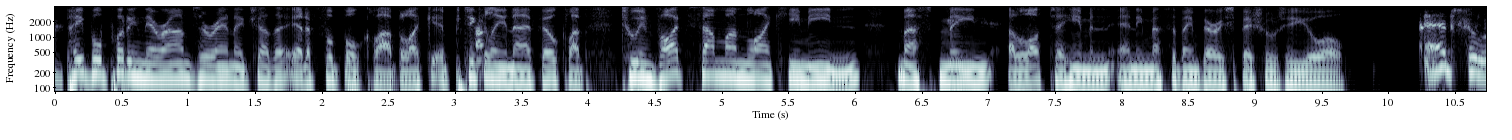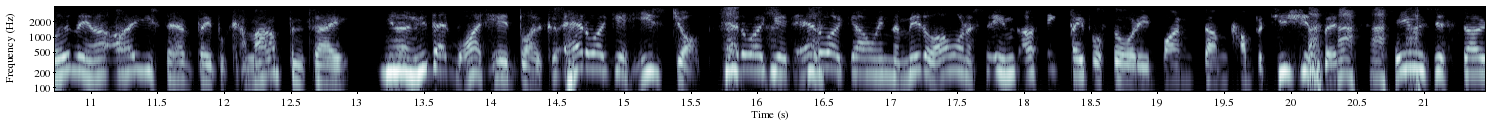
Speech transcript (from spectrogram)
the, people putting their arms around each other at a football club, like uh, particularly an AFL club, to invite someone like him in must mean a lot to him, and, and he must have been very special to you all. Absolutely, and I, I used to have people come up and say, you know, who that white haired bloke? How do I get his job? How do I get? How do I go in the middle? I want to see. Him. I think people thought he'd won some competition, but he was just so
